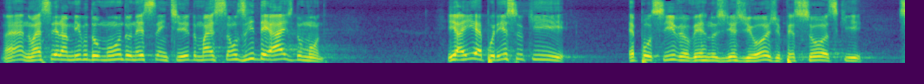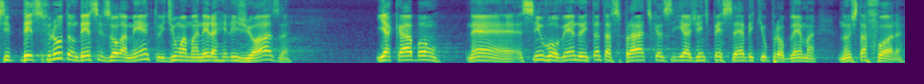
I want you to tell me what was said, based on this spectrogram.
né? não é ser amigo do mundo nesse sentido, mas são os ideais do mundo. E aí é por isso que é possível ver nos dias de hoje pessoas que se desfrutam desse isolamento e de uma maneira religiosa e acabam né, se envolvendo em tantas práticas e a gente percebe que o problema não está fora,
